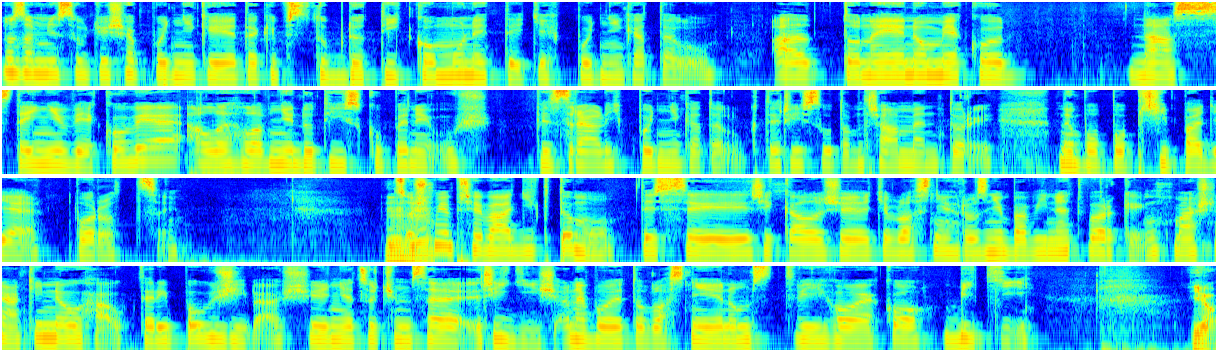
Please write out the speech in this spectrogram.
No za mě soutěž a podniky je taky vstup do té komunity těch podnikatelů. A to nejenom jako nás stejně věkově, ale hlavně do té skupiny už vyzrálých podnikatelů, kteří jsou tam třeba mentory nebo po případě porodci. Což mm-hmm. mě přivádí k tomu. Ty jsi říkal, že tě vlastně hrozně baví networking. Máš nějaký know-how, který používáš? Je něco, čím se řídíš? anebo je to vlastně jenom z tvýho jako bytí? Jo,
